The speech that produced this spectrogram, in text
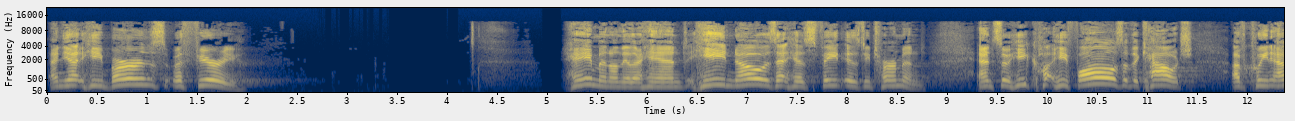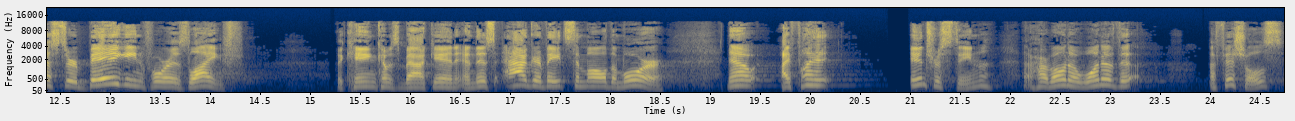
And yet he burns with fury. Haman, on the other hand, he knows that his fate is determined. And so he, he falls at the couch of Queen Esther begging for his life. The king comes back in, and this aggravates him all the more. Now, I find it interesting that Harbona, one of the officials,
